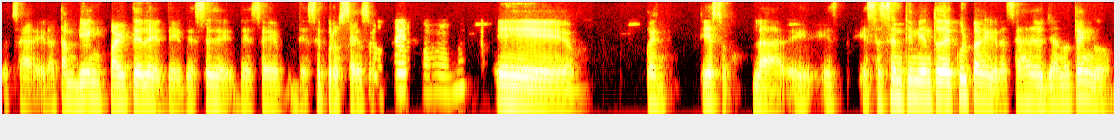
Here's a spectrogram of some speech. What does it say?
o sea, era también parte de, de, de ese, de, ese, de ese proceso. eh, pues eso, la, e, ese sentimiento de culpa que gracias a Dios ya no tengo,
